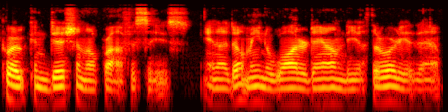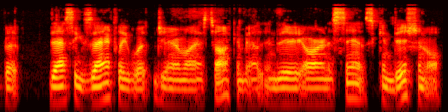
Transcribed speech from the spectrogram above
quote, conditional prophecies. And I don't mean to water down the authority of that, but that's exactly what Jeremiah is talking about. And they are, in a sense, conditional.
